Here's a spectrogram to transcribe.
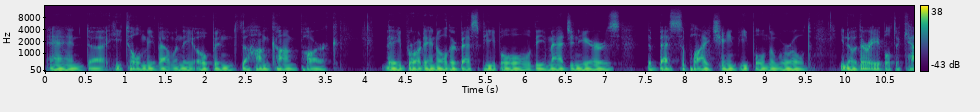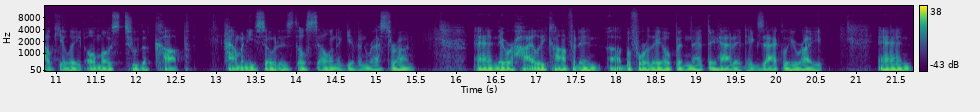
and uh, he told me about when they opened the Hong Kong park. They brought in all their best people, the Imagineers, the best supply chain people in the world. You know, they're able to calculate almost to the cup how many sodas they'll sell in a given restaurant and they were highly confident uh, before they opened that they had it exactly right. And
